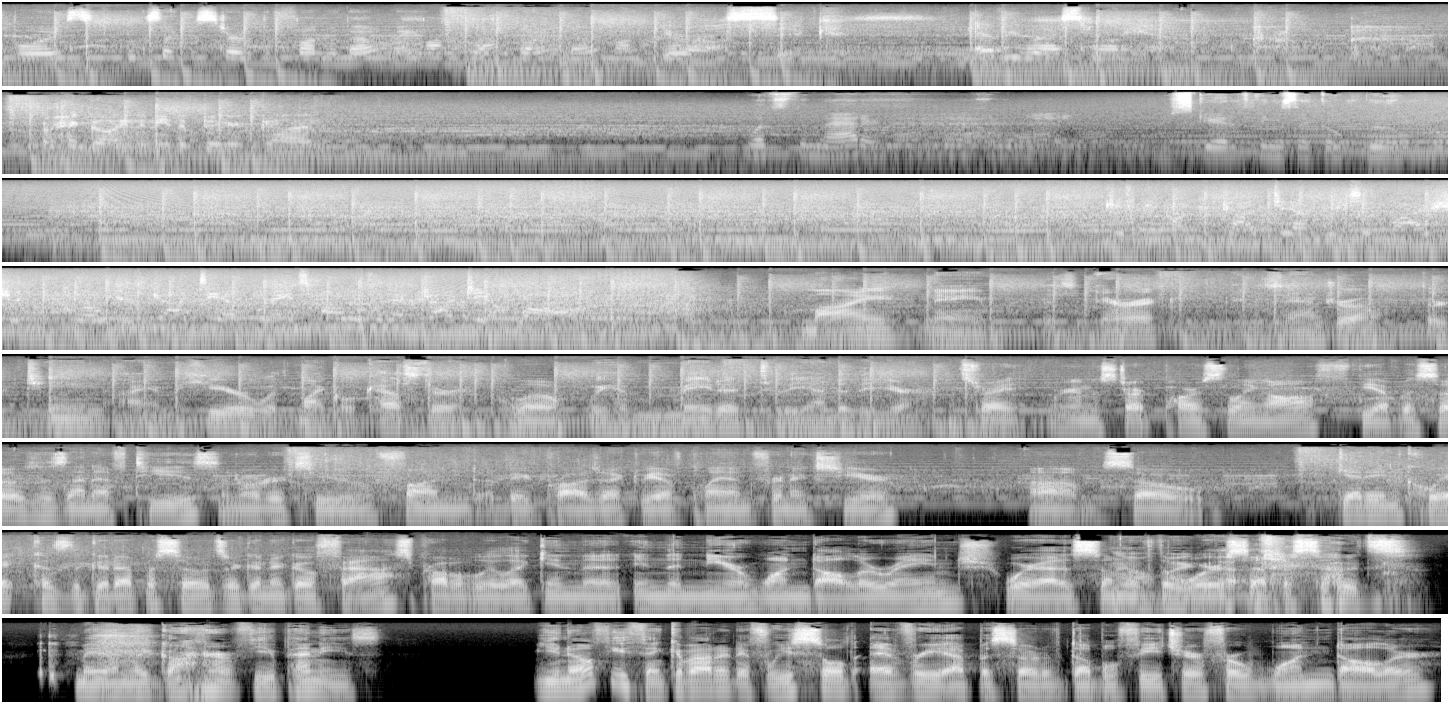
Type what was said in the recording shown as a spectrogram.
Well, boys, looks like you started the fun without me. You're all sick. Every last one of you. We're going to need a bigger gun. What's the matter? You scared of things that go boom, boom? Give me one goddamn reason why I shouldn't blow your goddamn brains all over that goddamn wall. My name is Eric Alexandra 13. I am here with Michael Kester. Hello. We have made it to the end of the year. That's right. We're going to start parceling off the episodes as NFTs in order to fund a big project we have planned for next year. Um, so get in quick because the good episodes are going to go fast, probably like in the in the near one dollar range, whereas some Oh of the worst God. episodes may only garner a few pennies. You know, if you think about it, if we sold every episode of Double Feature for one dollar,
